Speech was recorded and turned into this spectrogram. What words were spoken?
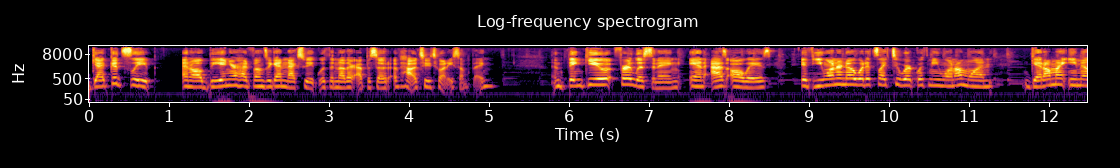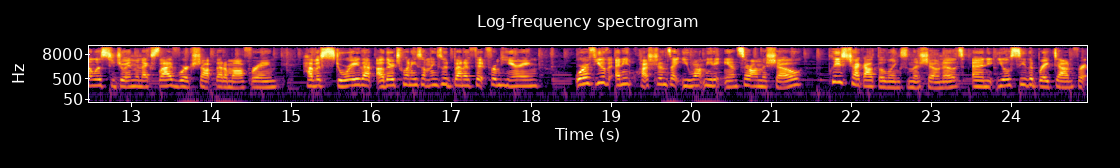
Get good sleep, and I'll be in your headphones again next week with another episode of How to 20 Something. And thank you for listening. And as always, if you want to know what it's like to work with me one on one, get on my email list to join the next live workshop that I'm offering, have a story that other 20 somethings would benefit from hearing, or if you have any questions that you want me to answer on the show, please check out the links in the show notes and you'll see the breakdown for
